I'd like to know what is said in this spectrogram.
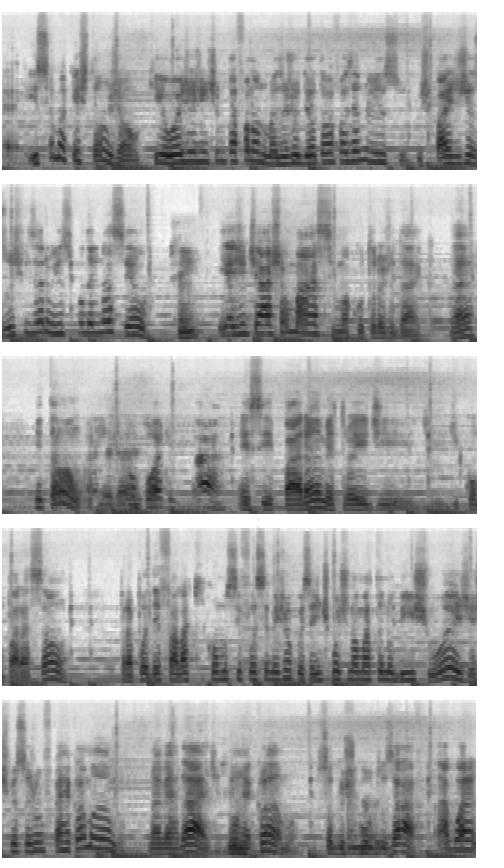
É, isso é uma questão, João, que hoje a gente não está falando, mas o judeu estava fazendo isso. Os pais de Jesus fizeram isso quando ele nasceu. Sim. E a gente acha o máximo a cultura judaica, né? Então, a gente não pode usar esse parâmetro aí de, de, de comparação para poder falar que como se fosse a mesma coisa. Se a gente continuar matando bicho hoje, as pessoas vão ficar reclamando, não é verdade? Sim. Não reclamam sobre os cultos afro? Agora,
